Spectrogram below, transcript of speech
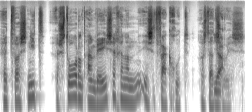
het was niet storend aanwezig en dan is het vaak goed, als dat Ja. zo is.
